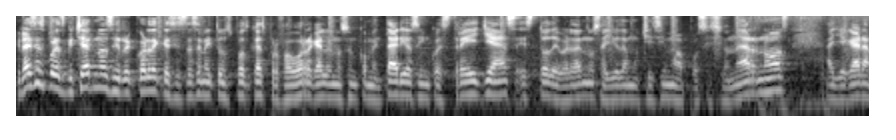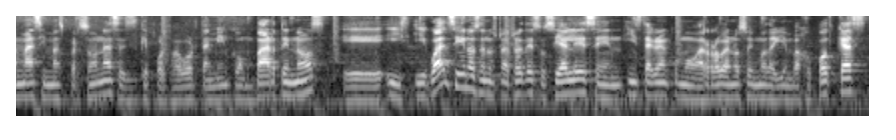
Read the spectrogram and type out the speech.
Gracias por escucharnos y recuerde que si estás en iTunes Podcast, por favor regálanos un comentario, cinco estrellas. Esto de verdad nos ayuda muchísimo a posicionarnos, a llegar a más y más personas. Así que por favor también compártenos. Eh, y igual síguenos en nuestras redes sociales, en Instagram como arroba no soy moda guion bajo podcast,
